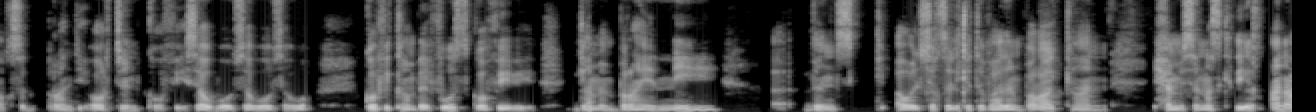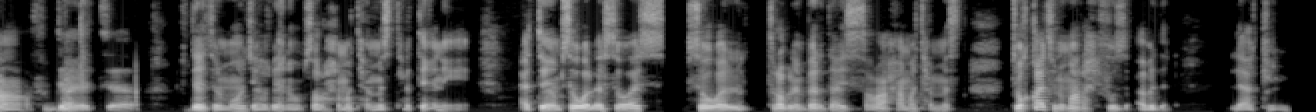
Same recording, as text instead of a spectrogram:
اقصد راندي أورتن كوفي سوى وسوى وسوى. كوفي كان بيفوز كوفي قام من براين ني فينس أو الشخص اللي كتب هذه المباراة كان يحمس الناس كثير. أنا في بداية في بداية المواجهة بينهم صراحة ما تحمست. حتى يعني حتى يوم سوى ال SOS سوى ال Trouble in Paradise صراحة ما تحمست. توقعت إنه ما راح يفوز ابدا. لكن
